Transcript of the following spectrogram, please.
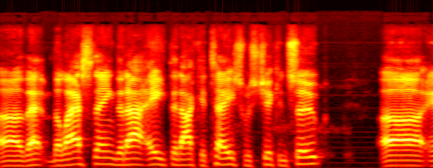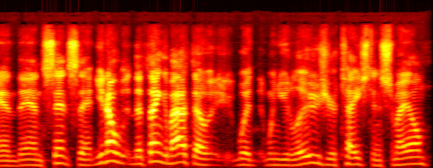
uh, that the last thing that I ate that I could taste was chicken soup. Uh, and then since then, you know, the thing about it though, with when you lose your taste and smell,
